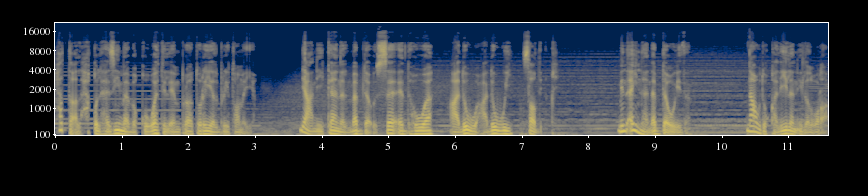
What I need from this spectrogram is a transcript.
حتى ألحقوا الهزيمة بقوات الإمبراطورية البريطانية. يعني كان المبدأ السائد هو عدو عدوي صديقي من أين نبدأ إذن؟ نعود قليلا إلى الوراء.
